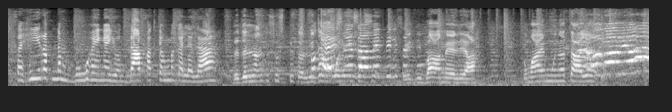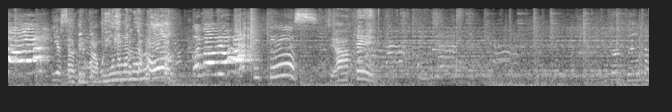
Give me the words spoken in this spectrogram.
Sa hirap ng buhay ngayon, dapat kang mag-alala. Dadal na kita sa ospital. Okay, ayos na yung gamit. Bilisan. Pwede ba, Amelia? Kumain muna tayo. Kuya, sabi mo, Hindi ka mo naman ako. manood! Antonio! Titis! Si ate. Uy, ito na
